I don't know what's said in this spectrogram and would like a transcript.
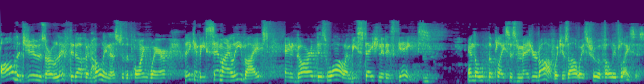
all the Jews are lifted up in holiness to the point where they can be semi Levites and guard this wall and be stationed at its gates. And the, the place is measured off, which is always true of holy places.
